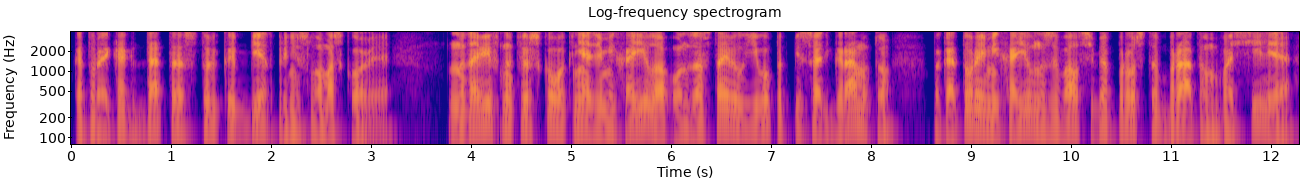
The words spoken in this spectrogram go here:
которое когда-то столько бед принесло Московии. Надавив на Тверского князя Михаила, он заставил его подписать грамоту, по которой Михаил называл себя просто братом Василия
